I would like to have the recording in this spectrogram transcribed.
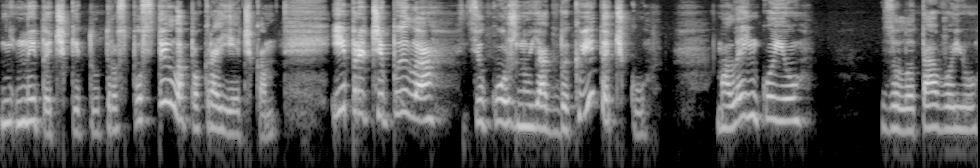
ниточки тут розпустила по краєчкам і причепила цю кожну якби квіточку маленькою золотавою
